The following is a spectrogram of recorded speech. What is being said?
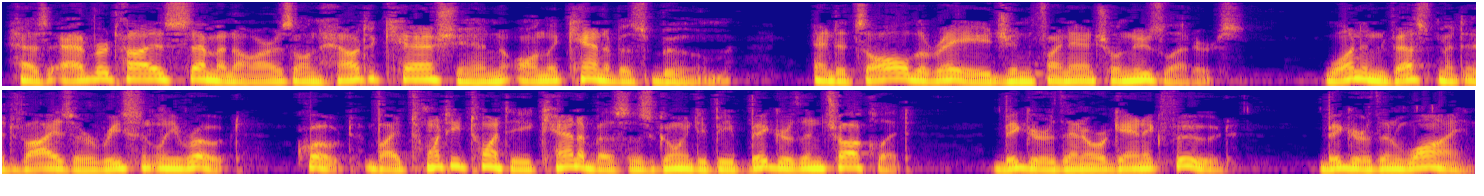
has advertised seminars on how to cash in on the cannabis boom, and it's all the rage in financial newsletters. One investment advisor recently wrote, quote, by 2020 cannabis is going to be bigger than chocolate, bigger than organic food, bigger than wine.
